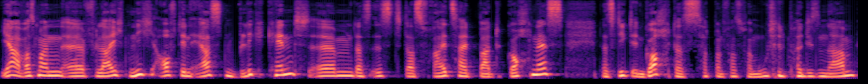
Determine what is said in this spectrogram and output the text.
Ja, was man äh, vielleicht nicht auf den ersten Blick kennt, ähm, das ist das Freizeitbad Gochnes. Das liegt in Goch, das hat man fast vermutet bei diesem Namen.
